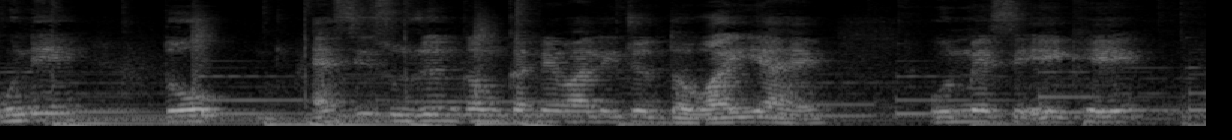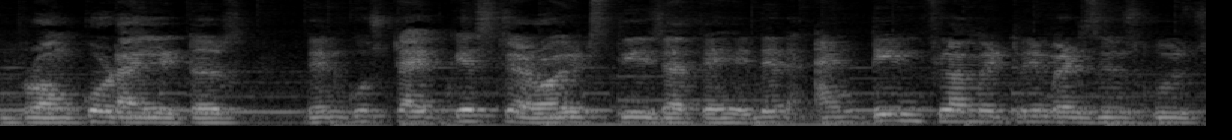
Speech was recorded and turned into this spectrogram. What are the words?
उन्हें तो ऐसी सूजन कम करने वाली जो दवाइयाँ हैं उनमें से एक है ब्रोंकोडाइलेटर्स देन कुछ टाइप के स्टेरॉइड्स दिए जाते हैं देन एंटी इन्फ्लामेटरी मेडिसिन कुछ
